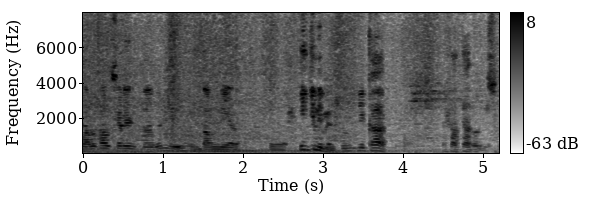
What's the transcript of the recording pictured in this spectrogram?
ভালো কাল ছেড়ে দিতে হবে দাম নিয়ে কি কি নেবেন? শুধু কি কাঠ সাথে আরও কিছু।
